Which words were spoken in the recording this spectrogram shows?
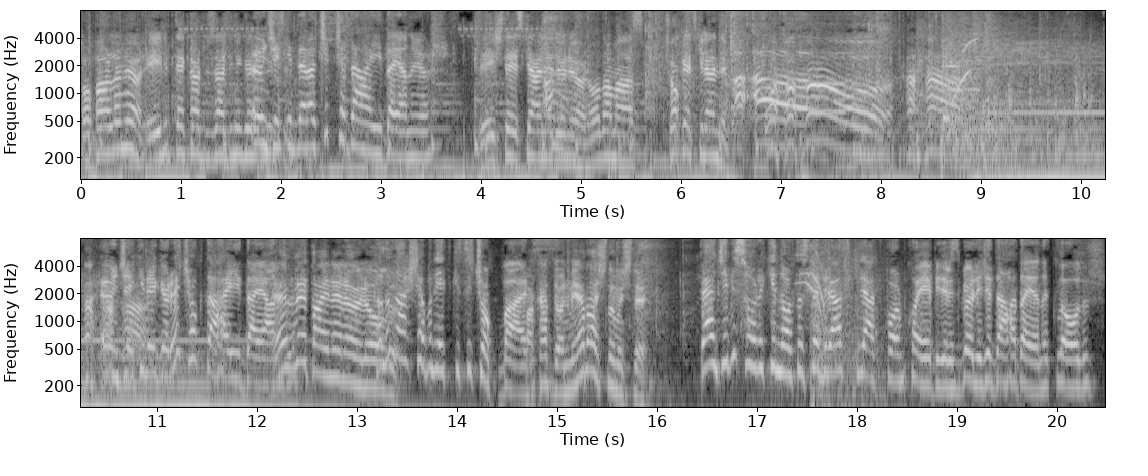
toparlanıyor. Eğilip tekrar düzeldiğini görebilirsin. Öncekinden açıkça daha iyi dayanıyor. Ve işte eski haline dönüyor. Olamaz. Çok etkilendim. Ohoho! Öncekine göre çok daha iyi dayandı. evet aynen öyle oldu. Kalın ahşabın etkisi çok bariz. Fakat dönmeye başlamıştı. Bence bir sonrakinin ortasına biraz platform koyabiliriz. Böylece daha dayanıklı olur.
